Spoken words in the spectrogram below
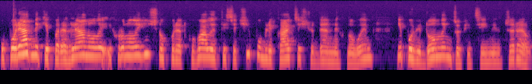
Упорядники переглянули і хронологічно впорядкували тисячі публікацій щоденних новин і повідомлень з офіційних джерел.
